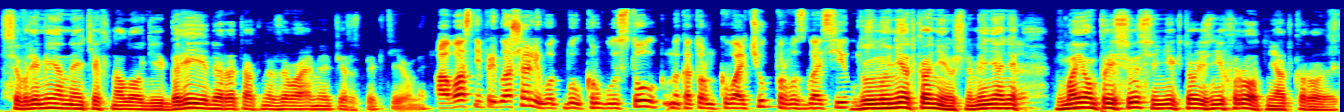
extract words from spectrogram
современные технологии, бридеры так называемые, перспективные. А вас не приглашали? Вот был круглый стол, на котором Ковальчук провозгласил... Да, ну нет, конечно. Меня не... В моем присутствии никто из них рот не откроет.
